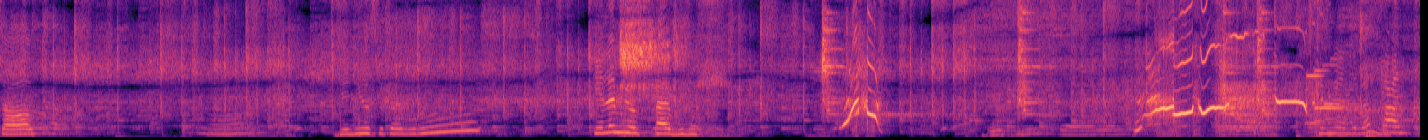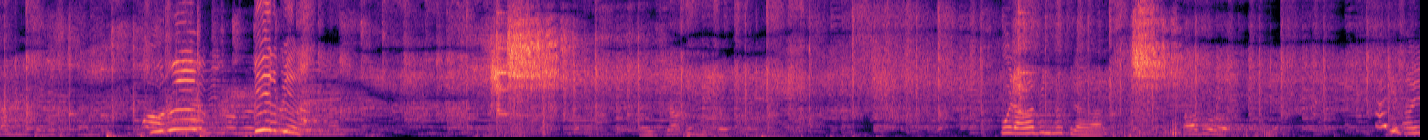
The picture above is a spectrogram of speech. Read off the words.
Sağ ol. Geliyor süper vuruş. Gelemiyor süper vuruş. Kim yendi ben mi? Sen. Durum bir bir. Buyur ama bilmek lazım. Hayır, Ay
